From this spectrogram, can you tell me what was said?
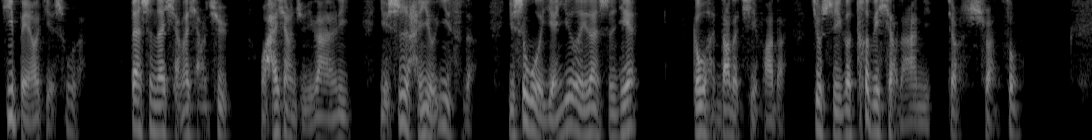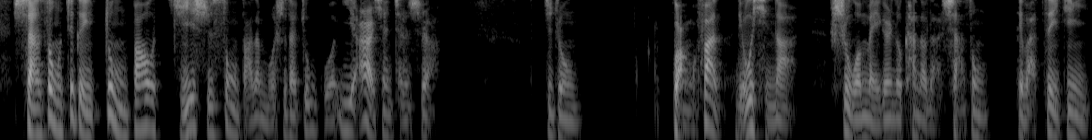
基本要结束了。但是呢，想来想去。我还想举一个案例，也是很有意思的，也是我研究了一段时间，给我很大的启发的，就是一个特别小的案例，叫闪送。闪送这个以众包及时送达的模式，在中国一二线城市啊，这种广泛流行啊，是我每个人都看到的闪送，对吧？最近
